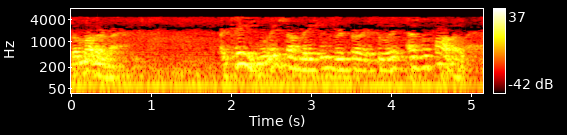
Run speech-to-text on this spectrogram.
the Motherland. Occasionally, some nations refer to it as the Fatherland.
